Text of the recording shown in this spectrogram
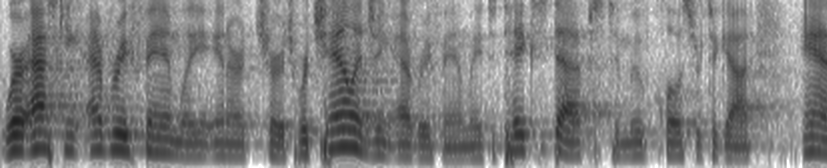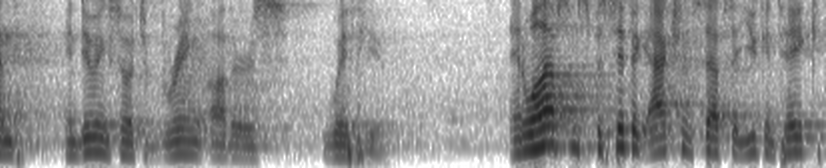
we're asking every family in our church, we're challenging every family to take steps to move closer to God and in doing so to bring others with you. And we'll have some specific action steps that you can take. And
